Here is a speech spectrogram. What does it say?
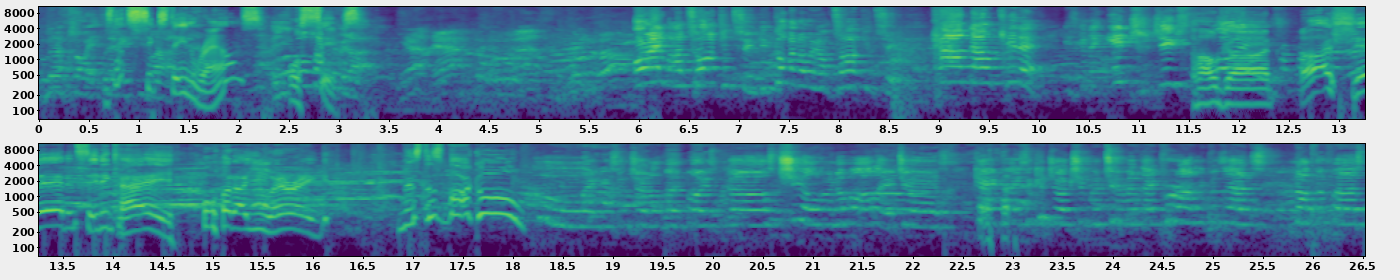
We're going to throw it. Is that 16 rounds? Or both happy with six? that? All right, well, I'm talking to. You've got to know who I'm talking to. Calm down, kidder. He's going to introduce the Oh god. Oh shit, it's CDK. What are you wearing? Mr. Sparkle! Ladies and gentlemen, boys and girls, children of all ages, Game Days in conjunction with Chip and Day proudly presents not the first,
